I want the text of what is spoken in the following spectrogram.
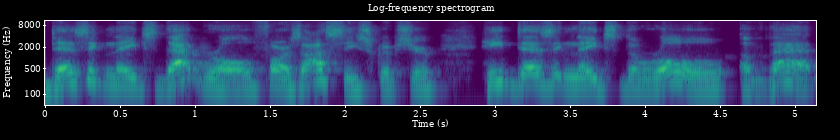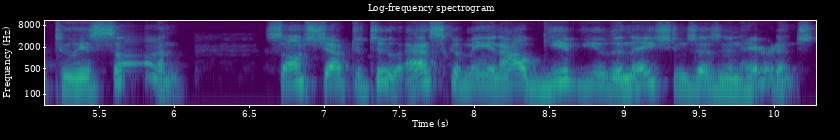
designates that role, far as I see scripture, he designates the role of that to his son. Psalms chapter 2 Ask of me, and I'll give you the nations as an inheritance,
